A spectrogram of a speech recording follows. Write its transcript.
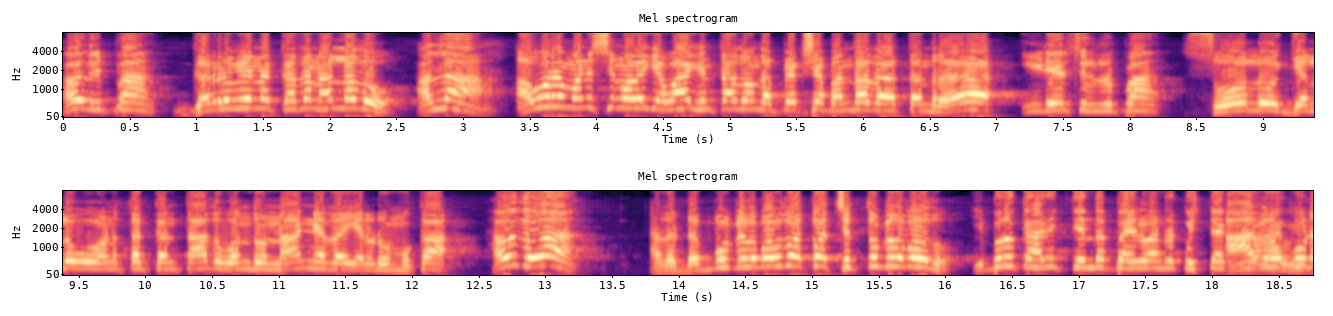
ಹೌದ್ರಿಪ್ಪ. ಗರ್ವಿನ ಕದನ ಅಲ್ಲದು. ಅಲ್ಲ. ಅವರ ಮನಸ್ಸಿನೊಳಗೆ ಯಾವಾಗ ಇಂಥದೊಂದು ಅಪೇಕ್ಷೆ ಬಂದದ ಅಂತಂದ್ರ ಈಡೇರ್ಸಿರಪ್ಪ ಸೋಲು ಗೆಲುವು ಅನ್ನತಕ್ಕಂಥದ್ದು ಒಂದು ನಾಣ್ಯದ ಎರಡು ಮುಖ. ಹೌದು. ಅದು ಡಬ್ಬು ಬೀಳಬಹುದು ಅಥವಾ ಚಿತ್ತು ಬೀಳಬಹುದು? ಇಬ್ರು ಕಾರ್ಯಕ್ತಿಯಿಂದ ಪೈಲ್ವಾನ್ರ ಕುಸ್ತಿ. ಆದ್ರೂ ಕೂಡ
